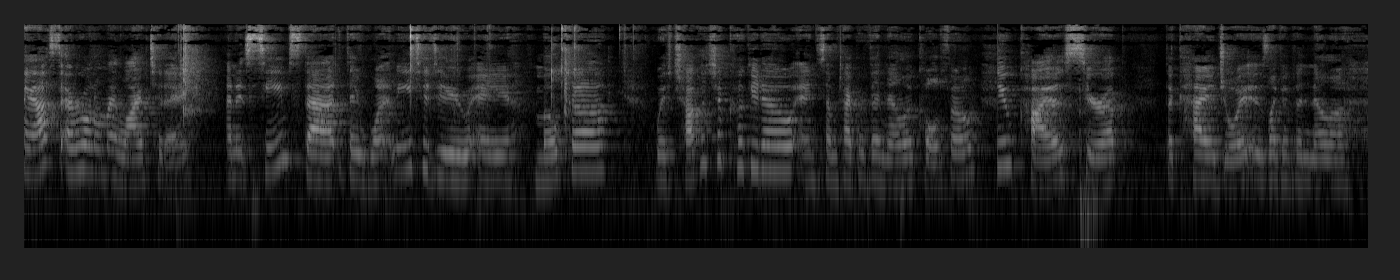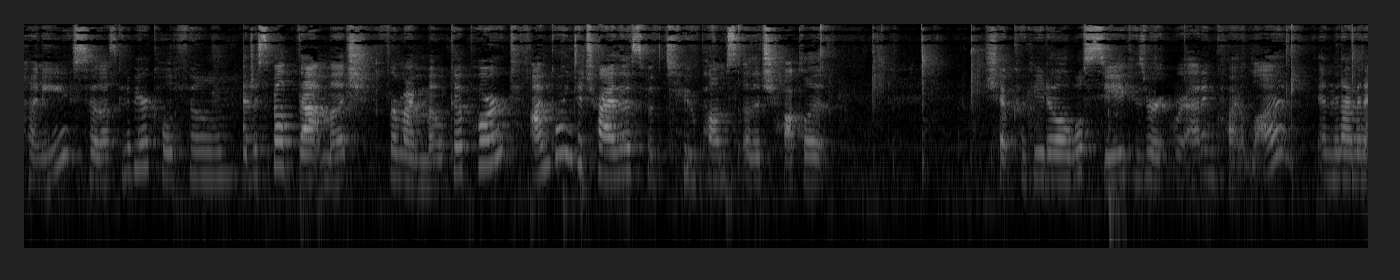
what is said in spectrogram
I asked everyone on my live today, and it seems that they want me to do a mocha with chocolate chip cookie dough and some type of vanilla cold foam. New Kaya syrup, the Kaya Joy is like a vanilla honey, so that's gonna be our cold foam. Just about that much for my mocha part. I'm going to try this with two pumps of the chocolate chip cookie dough. We'll see, because we're, we're adding quite a lot. And then I'm gonna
